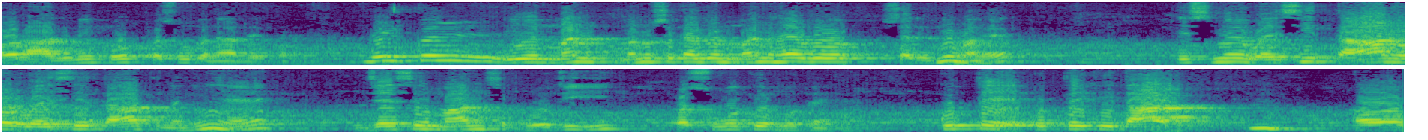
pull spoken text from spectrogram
और आदमी को पशु बना देता है। बिल्कुल। ये मन मनुष्य का जो मन है वो शरीर है। इसमें वैसी दाढ़ और वैसे दांत नहीं है। जैसे मांस भोजी पशुओं के होते हैं। कुत्ते कुत्ते की दाढ़ और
